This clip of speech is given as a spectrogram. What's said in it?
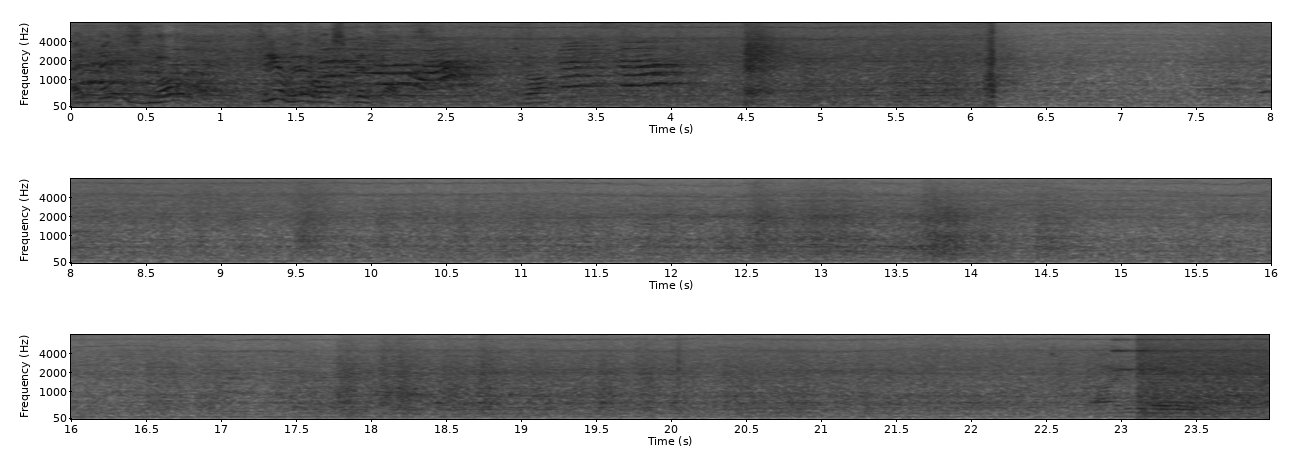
I bet it's normal. Three of them are spell cards. Draw. I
